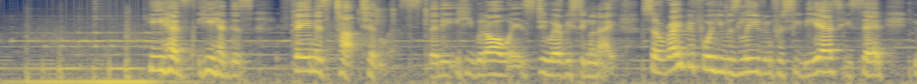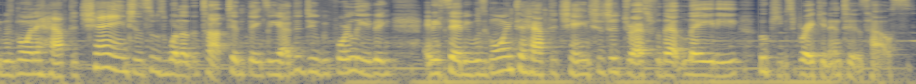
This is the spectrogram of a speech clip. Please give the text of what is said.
He has he had this famous top 10 list that he, he would always do every single night. So right before he was leaving for CBS, he said he was going to have to change. This was one of the top 10 things he had to do before leaving. And he said he was going to have to change his address for that lady who keeps breaking into his house.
